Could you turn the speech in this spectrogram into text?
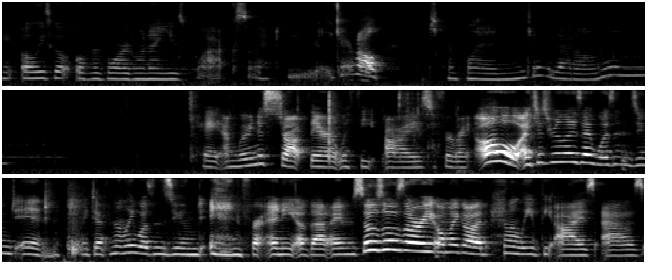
I always go overboard when I use black, so I have to be really careful. I'm just going to blend that all in. Okay, I'm going to stop there with the eyes for right. Oh, I just realized I wasn't zoomed in. I definitely wasn't zoomed in for any of that. I am so, so sorry. Oh my God. I'm gonna leave the eyes as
